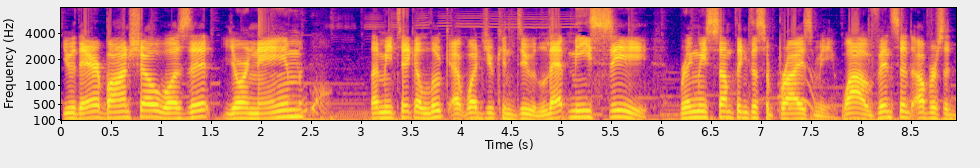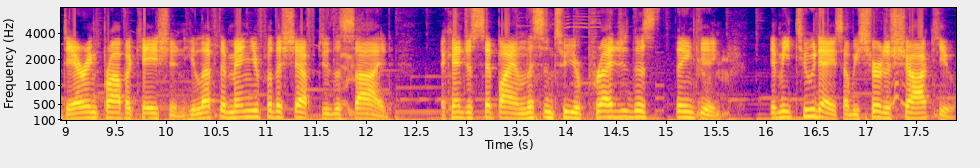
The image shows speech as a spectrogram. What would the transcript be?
You there, Bancho? Was it your name? Let me take a look at what you can do. Let me see. Bring me something to surprise me. Wow, Vincent offers a daring provocation. He left a menu for the chef to decide. I can't just sit by and listen to your prejudiced thinking. Give me two days. I'll be sure to shock you.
